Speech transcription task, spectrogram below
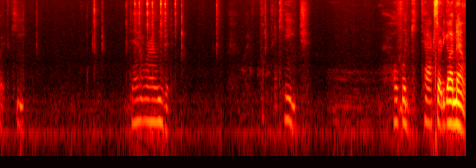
Wait, the key. Damn it, where I leave it. Fuck the cage. Hopefully, Tack's already gone now.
